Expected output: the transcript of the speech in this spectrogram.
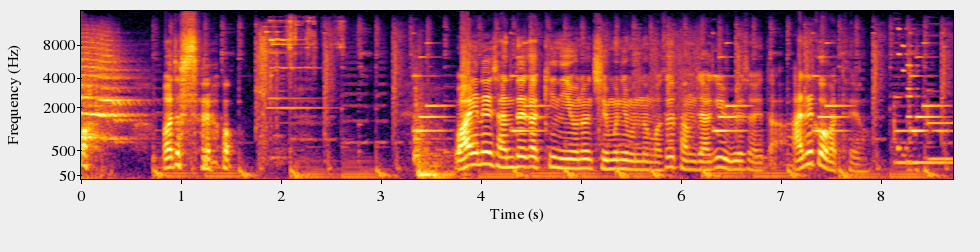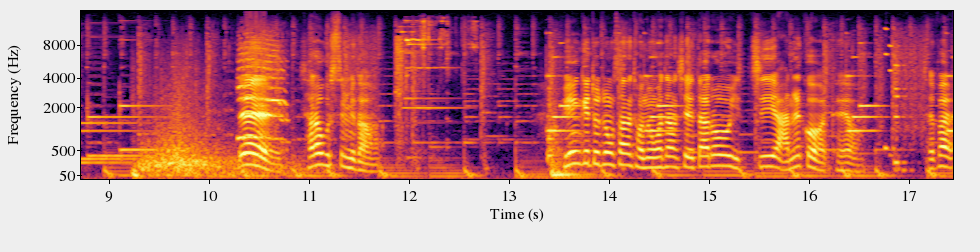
어, 맞았어요. 와인의 잔대가 긴 이유는 지문이 묻는 것을 방지하기 위해서이다. 아닐 것 같아요. 네 잘하고 있습니다 비행기 조종사는 전용 화장실이 따로 있지 않을 것 같아요. 제발.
